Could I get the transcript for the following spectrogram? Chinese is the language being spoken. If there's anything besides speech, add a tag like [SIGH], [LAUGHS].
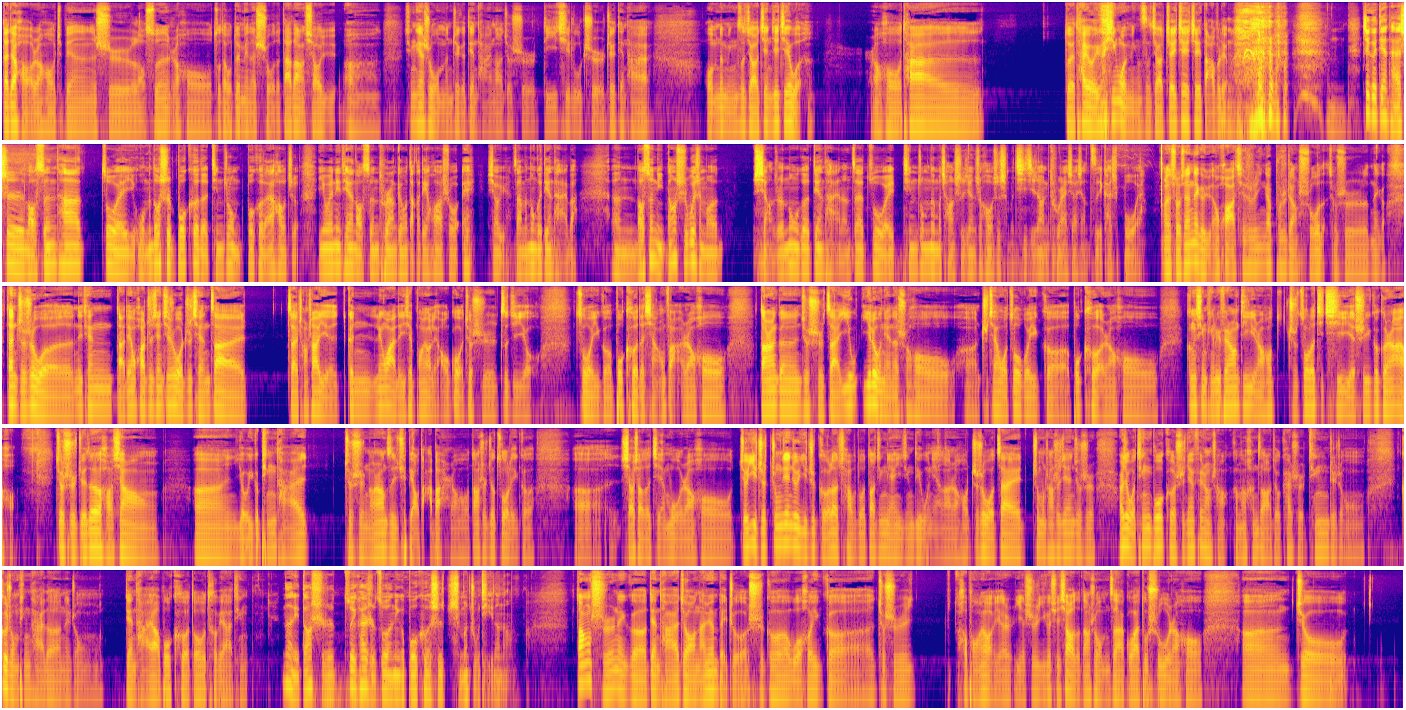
大家好，然后这边是老孙，然后坐在我对面的是我的搭档小雨啊、今天是我们这个电台呢，就是第一期录制。这个电台，我们的名字叫间接接吻，然后它，对它有一个英文名字叫 JJJW。[LAUGHS] 嗯，这个电台是老孙他作为我们都是播客的听众、播客的爱好者，因为那天老孙突然给我打个电话说：“哎，小雨，咱们弄个电台吧。”嗯，老孙，你当时为什么想着弄个电台呢？在作为听众那么长时间之后，是什么契机让你突然想想自己开始播呀？呃，首先那个原话其实应该不是这样说的，就是那个，但只是我那天打电话之前，其实我之前在在长沙也跟另外的一些朋友聊过，就是自己有做一个播客的想法，然后当然跟就是在一一六年的时候，呃，之前我做过一个播客，然后更新频率非常低，然后只做了几期，也是一个个人爱好，就是觉得好像嗯、有一个平台。就是能让自己去表达吧。然后当时就做了一个呃小小的节目，然后就一直中间就一直隔了差不多到今年已经第五年了。然后只是我在这么长时间，就是而且我听播客时间非常长，可能很早就开始听这种各种平台的那种电台啊播客都特别爱听。那你当时最开始做的那个播客是什么主题的呢？当时那个电台叫南辕北辙，是个我和一个就是好朋友，也也是一个学校的。当时我们在国外读书，然后嗯、就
